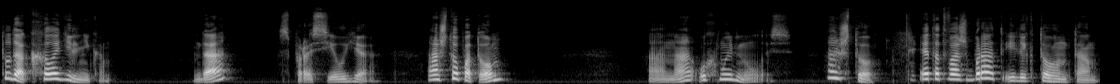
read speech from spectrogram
Туда, к холодильникам». «Да?» — спросил я. «А что потом?» Она ухмыльнулась. «А что, этот ваш брат или кто он там?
